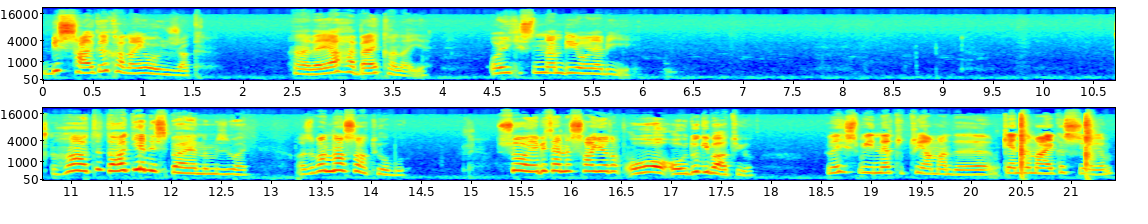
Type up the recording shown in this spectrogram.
bir şarkı kanalı olacak. Ha, veya haber kanalı. O ikisinden biri olabilir. Aha daha geniş bir ayağımız var. Acaba nasıl atıyor bu? Şöyle bir tane sayalım. Oo oydu gibi atıyor. Ve hiçbirine tutuyamadım. Kendime aykışıyorum.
